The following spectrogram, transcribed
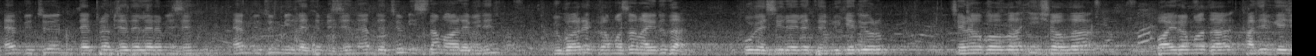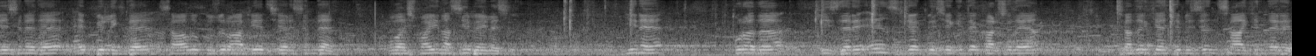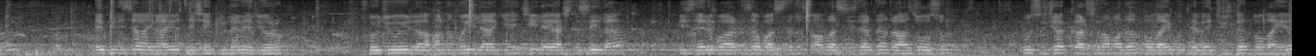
hem bütün depremzedelerimizin hem bütün milletimizin hem de tüm İslam aleminin mübarek Ramazan ayını da bu vesileyle tebrik ediyorum. Cenab-ı Allah inşallah bayrama da Kadir gecesine de hep birlikte sağlık, huzur, afiyet içerisinde ulaşmayı nasip eylesin. Yine burada bizleri en sıcak bir şekilde karşılayan çadır kentimizin sakinleri. Hepinize ayrı ayrı teşekkürler ediyorum. Çocuğuyla, hanımıyla, genciyle, yaşlısıyla bizleri bağrınıza bastınız. Allah sizlerden razı olsun. Bu sıcak karşılamadan dolayı, bu teveccühten dolayı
